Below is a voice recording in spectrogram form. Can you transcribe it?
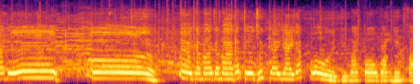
จัดจัดเลยโอ้ยแม่จะมาจะมาครับเจอชุดใหญ่ๆครับ โอ้ยทีมงานปอวังหินฟ้า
